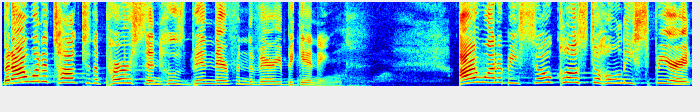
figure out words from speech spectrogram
but I want to talk to the person who's been there from the very beginning. I want to be so close to Holy Spirit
